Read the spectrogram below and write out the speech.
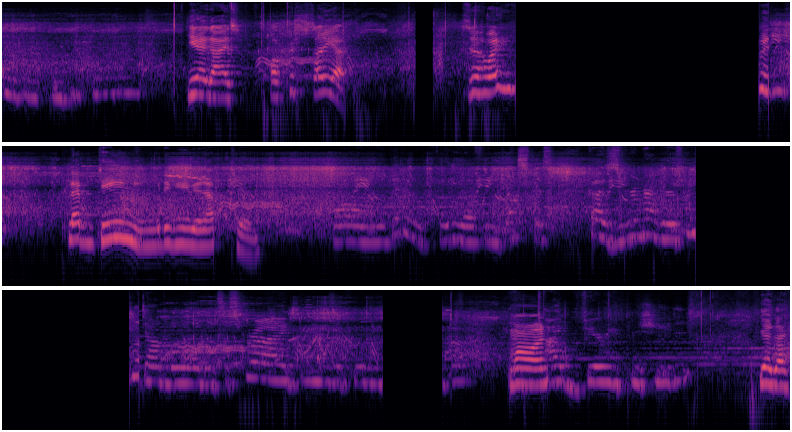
think, and like two days ago, I got baby dragons. Yeah, guys. Oh, Chris, study up. So what? have you- Pleb Gaming. What have you been up to? Um, a bit of video of injustice. Guys, you remember, if you down below and subscribe, please, if Come on. I'd very appreciate it. Yeah, guys.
